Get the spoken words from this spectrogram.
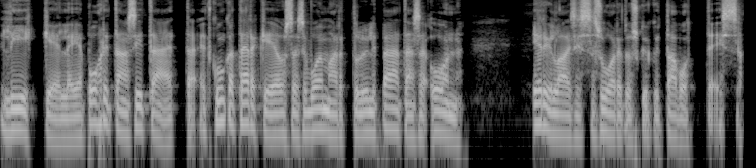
liikkeelle ja pohditaan sitä, että, että kuinka tärkeä osa se voimaharjoittelu ylipäätänsä on erilaisissa suorituskykytavoitteissa.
